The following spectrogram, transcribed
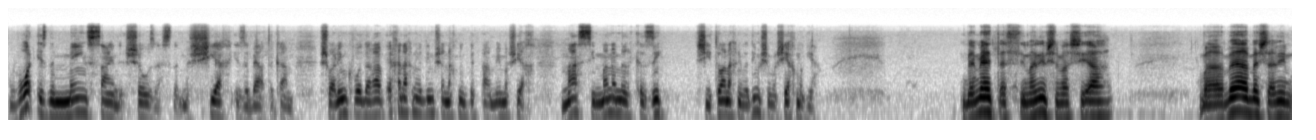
What is the main sign that shows us that Mashiach is about to come? שואלים כבוד הרב, איך אנחנו יודעים שאנחנו בפעמי משיח? מה הסימן המרכזי שאיתו אנחנו יודעים שמשיח מגיע? באמת, הסימנים של משיח, כבר הרבה הרבה שנים,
